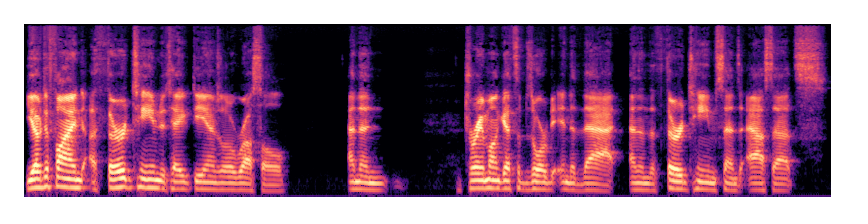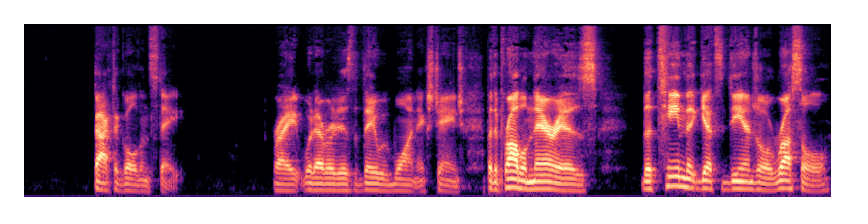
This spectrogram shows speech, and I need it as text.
You have to find a third team to take D'Angelo Russell, and then Draymond gets absorbed into that, and then the third team sends assets back to Golden State, right? Whatever it is that they would want in exchange. But the problem there is the team that gets D'Angelo Russell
